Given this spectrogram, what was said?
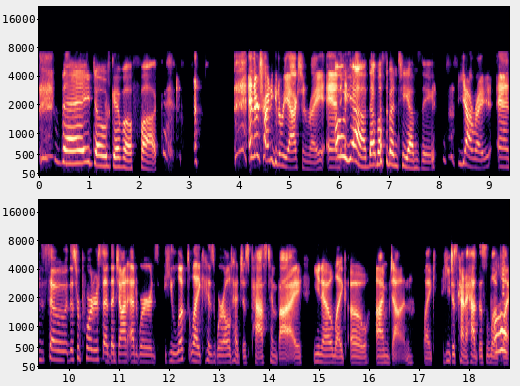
they don't give a fuck and they're trying to get a reaction, right? And oh yeah, that must have been TMZ. Yeah, right. And so this reporter said that John Edwards, he looked like his world had just passed him by. You know, like oh, I'm done. Like he just kind of had this look. Oh, like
